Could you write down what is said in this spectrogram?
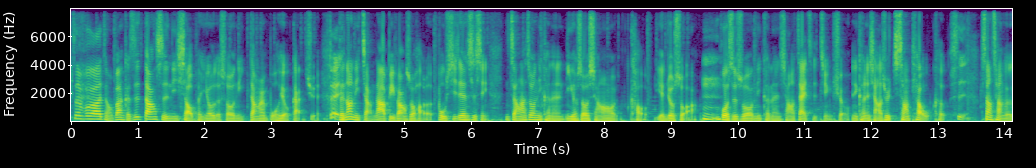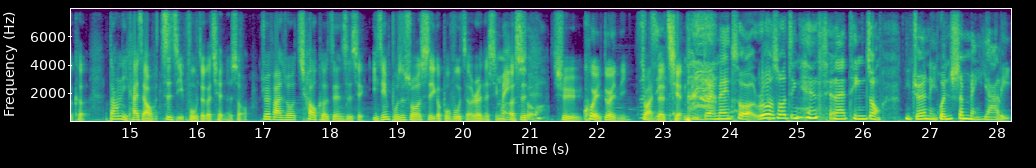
这不知道怎么办。可是当时你小朋友的时候，你当然不会有感觉。对，等到你长大，比方说好了，补习这件事情，你长大之后，你可能你有时候想要考研究所啊，嗯，或者是说你可能想要在职进修，你可能想要去上跳舞课，是上唱歌课。当你开始要自己付这个钱的时候，就会发现说翘课这件事情已经不是说是一个不负责任的行为，而是去愧对你赚的钱。对，没错。如果说今天现在听众，你觉得你浑身没压力？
